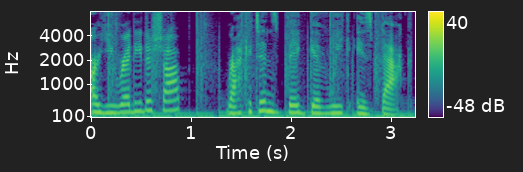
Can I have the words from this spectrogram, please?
Are you ready to shop? Rakuten's Big Give Week is back.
